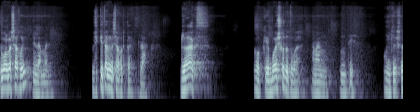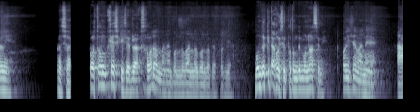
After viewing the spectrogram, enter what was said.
তোমার বাসা কই? নীলাম্বারি বলছি কিতার নেশা করতে? ড্রাগস ড্রাগস ওকে বয়স কত তোমার? আমার উনত্রিশ। উনত্রিশ না নি? আচ্ছা প্রথম খেয়ে শিখেছে ড্রাগস খাওয়া? মানে বন্ধু বান্ধবের লোকে করিয়া বন্ধু কিতা কইছিল? প্রথম দিন মনে আছে নি? হয়েছে মানে খা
